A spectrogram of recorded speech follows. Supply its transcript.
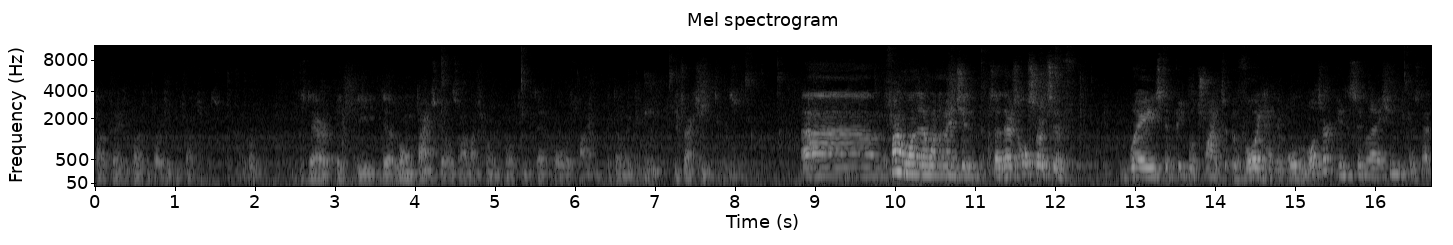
calculating protein interactions. Because there it, the, the long time scales are much more important than all the fine atomic interaction details. Um, final one that I want to mention, so there's all sorts of ways that people try to avoid having all the water in the simulation because that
